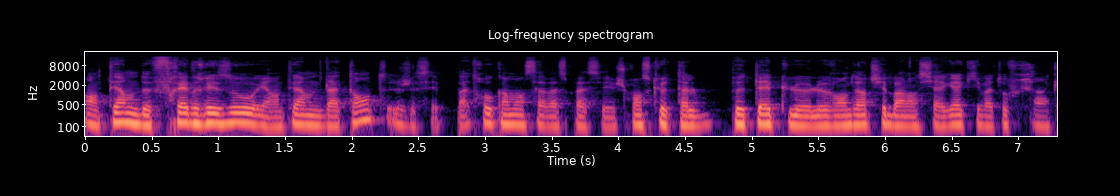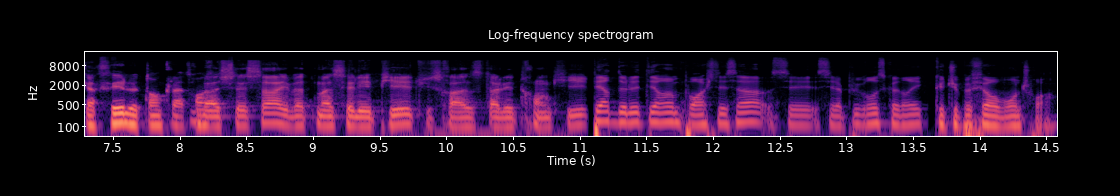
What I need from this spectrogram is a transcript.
en termes de frais de réseau et en termes d'attente, je sais pas trop comment ça va se passer. Je pense que tu as peut-être le, le vendeur de chez Balenciaga qui va t'offrir un café le temps que la Bah, transaction. c'est ça, il va te masser les pieds, tu seras installé tranquille. Perdre de l'Ethereum pour acheter ça, c'est la plus grosse connerie que tu peux faire au monde, je crois.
